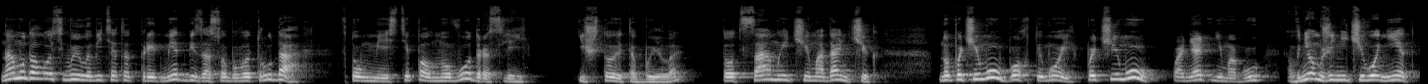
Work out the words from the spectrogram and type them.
Нам удалось выловить этот предмет без особого труда. В том месте полно водорослей. И что это было? Тот самый чемоданчик. Но почему, бог ты мой, почему? Понять не могу. В нем же ничего нет,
